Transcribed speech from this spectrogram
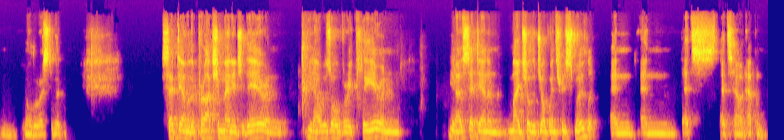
and, all the rest of it. Sat down with the production manager there, and you know it was all very clear. And you know, sat down and made sure the job went through smoothly. And and that's that's how it happened.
